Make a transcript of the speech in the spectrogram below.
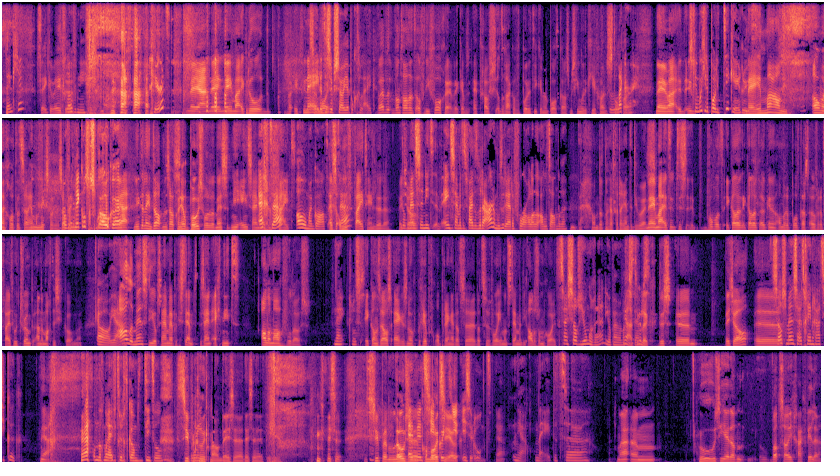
Denk je? Zeker Ik weten. geloof het niet. Geert? nee, ja, nee, nee, maar ik bedoel, de- ik vind het Nee, dat mooi. is ook zo. Je hebt ook gelijk. We hebben, want we hadden het over die vorige. Ik heb het trouwens veel te vaak over politiek in mijn podcast. Misschien moet ik hier gewoon stoppen. Lekker. Nee, maar ik- Misschien moet je de politiek in, Ruud. nee, helemaal niet. Oh mijn god, dat zou helemaal niks worden. Over ik prikkels gesproken. ja, niet alleen dat, dan zou ik gewoon heel boos worden dat mensen het niet eens zijn Echt, met een hè? feit. Oh my god, Dat echt ze om hè? een feit heen lullen. Weet Dat je mensen niet eens zijn met het feit dat we de aarde moeten redden voor alle, al het andere. Om dat nog even erin te duwen. Nee, maar het, het is bijvoorbeeld, ik had, het, ik had het ook in een andere podcast over het feit hoe Trump aan de macht is gekomen. Oh ja. Alle mensen die op hem hebben gestemd zijn echt niet allemaal gevoelloos. Nee, Dus klopt. ik kan zelfs ergens nog begrip voor opbrengen dat ze, dat ze voor iemand stemmen die alles omgooit. Het zijn zelfs jongeren hè, die op hem hebben Ja, gestemd. natuurlijk. Dus ehm, weet je wel. eh, Zelfs mensen uit generatie Kuk. Ja, Om nog maar even terug te komen op de titel. supergoed man, deze, deze, deze, deze superloze promotie ook. is rond. Ja. Ja, nee, dat... eh, Maar ehm, hoe, hoe zie je dan, wat zou je graag willen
